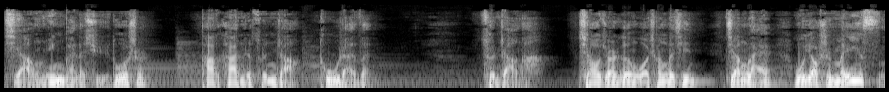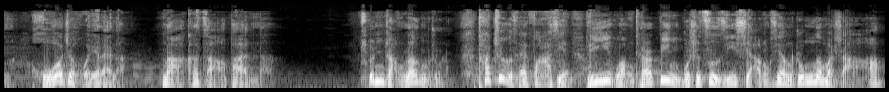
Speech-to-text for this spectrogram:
想明白了许多事儿他看着村长，突然问：“村长啊，小娟跟我成了亲，将来我要是没死，活着回来了，那可咋办呢？”村长愣住了，他这才发现李广田并不是自己想象中那么傻。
